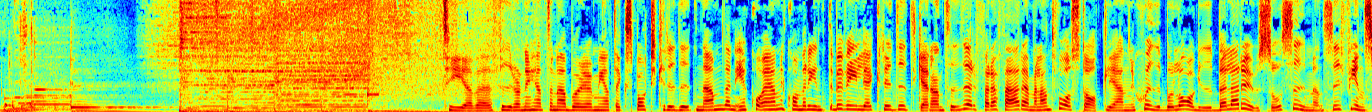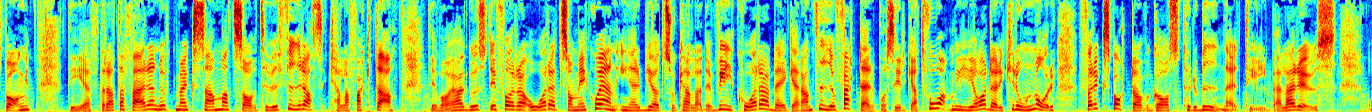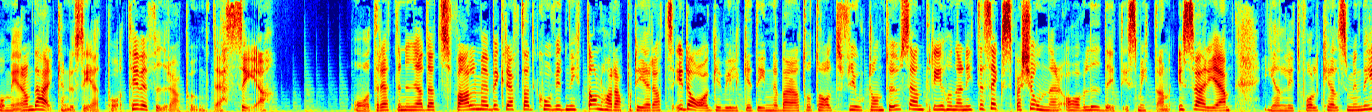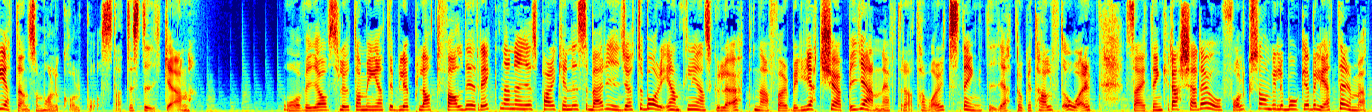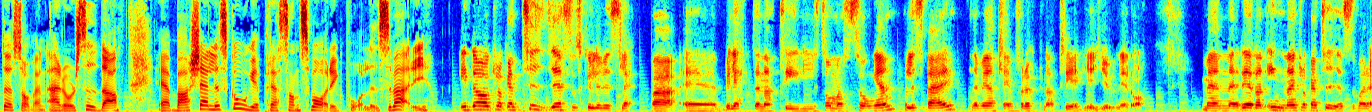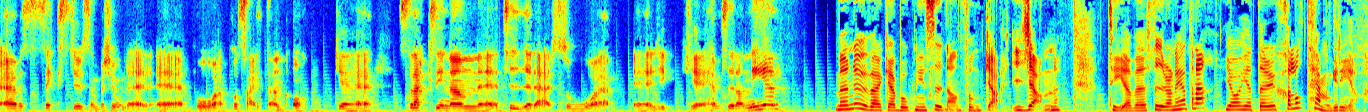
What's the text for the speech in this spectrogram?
Thank you. TV4-nyheterna börjar med att Exportkreditnämnden, EKN, kommer inte bevilja kreditgarantier för affärer mellan två statliga energibolag i Belarus och Siemens i Finspång. Det är efter att affären uppmärksammats av TV4s Kalla fakta. Det var i augusti förra året som EKN erbjöd så kallade villkorade garantiofferter på cirka 2 miljarder kronor för export av gasturbiner till Belarus. Och mer om det här kan du se på tv4.se. Och 30 nya dödsfall med bekräftad covid-19 har rapporterats idag vilket innebär att totalt 14 396 personer avlidit i smittan i Sverige enligt Folkhälsomyndigheten som håller koll på statistiken. Och vi avslutar med att det blev platt fall direkt när Nöjesparken Liseberg i Göteborg äntligen skulle öppna för biljettköp igen efter att ha varit stängt i ett och ett halvt år. Sajten kraschade och folk som ville boka biljetter möttes av en errorsida. Ebba Källeskog är pressansvarig på Liseberg. Idag klockan 10 så skulle vi släppa eh, biljetterna till sommarsäsongen på Liseberg när vi äntligen får öppna 3 juni då. Men redan innan klockan 10 så var det över 6 000 personer eh, på, på sajten och eh, strax innan eh, 10 där så eh, gick hemsidan ner. Men nu verkar bokningssidan funka igen. TV4-nyheterna, jag heter Charlotte Hemgren.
